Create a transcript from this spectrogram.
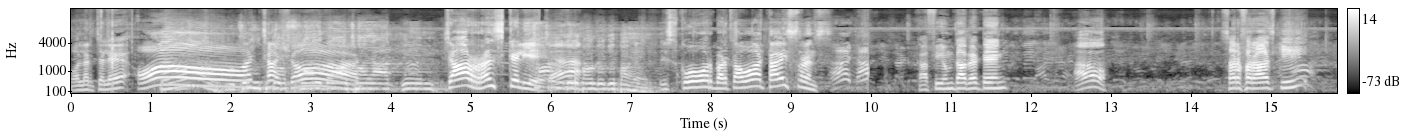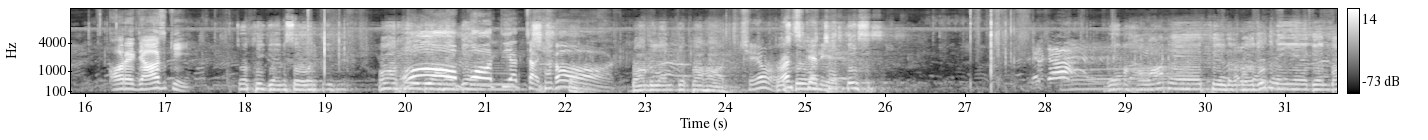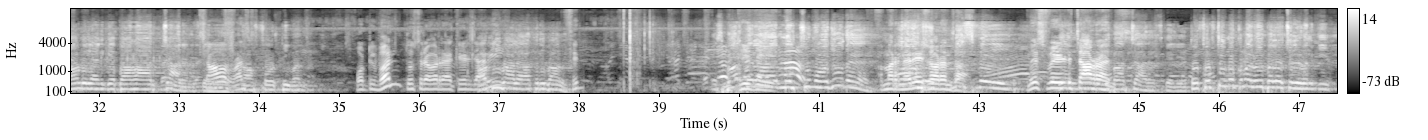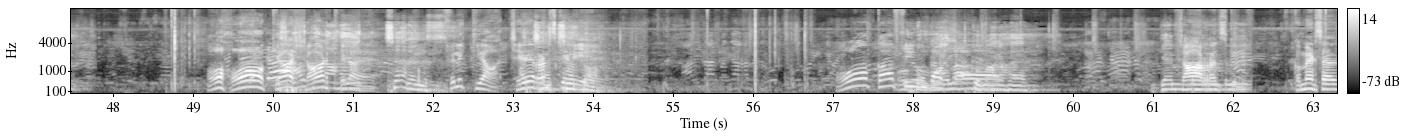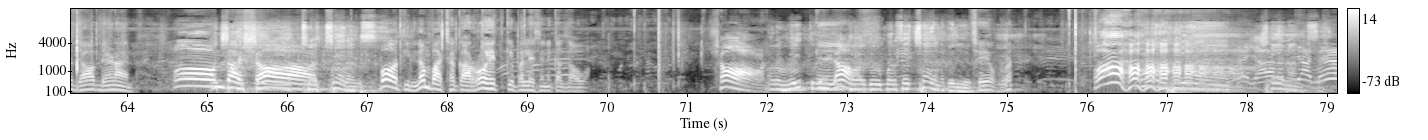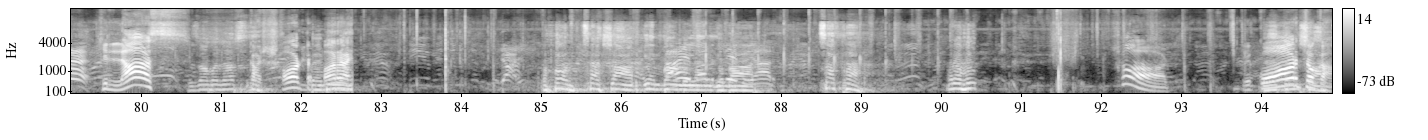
Bowler चले। ओ अच्छा shot चार रन्स के लिए। बाउंड्री के बाहर। स्कोर बढ़ता हुआ अट्ठाईस रन काफ़ी उम्दा बैटिंग आओ। सरफराज की और एजाज की। चौथी गेम ओवर की। और ओ है बहुत ही अच्छा। शॉट बाउंड्री लाइन के बाहर। छह रन के लिए। 36 गेम हवा में फील्डर मौजूद नहीं है गेम बाउंड्री लाइन के बाहर चार रन चार रन। का 41 फोर्टी वन दूसरे ओवर खेल जारी बॉल है आखिरी बॉल फिर- इस बार जी, जी। मौजूद है अमर नरेश और। मिसफील्ड। मिसफील्ड चार रन चार रन के लिए तो 50 मुकम्मल हुई बलोच इलेवन की ओहो क्या शॉट खेला है छह रन क्लिक किया छह अच्छा, रन के लिए। ओ काफ़ी तो उम्दा वाइड मारा है। गेम चार रन के लिए। कमेंट से जवाब देना है। ओ उम्दा अच्छा शॉट बहुत ही लंबा छक्का रोहित के बल्ले से निकलता हुआ। शॉट रोहित ने। के ऊपर से छह रन के लिए। छह रन किलास। ज़बरदस्त। का शॉट मारा है। और अच्छा शॉट गेम बाउंड्री लाइन के बाद छक्का रोहित शॉट एक और चौका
